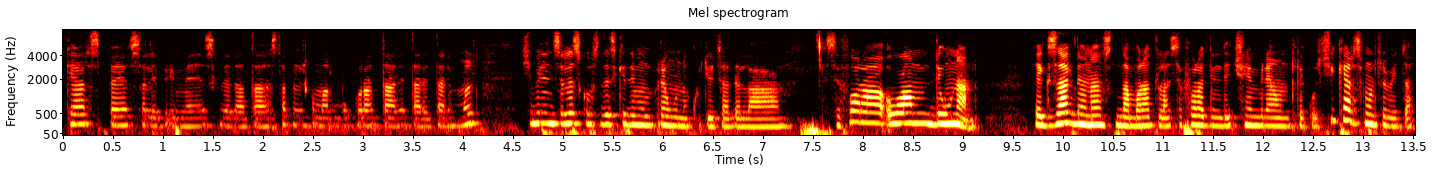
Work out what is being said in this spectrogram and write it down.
chiar sper să le primesc de data asta pentru că m-ar bucura tare, tare, tare mult. Și bineînțeles că o să deschidem împreună cutiuța de la Sephora. O am de un an. Exact de un an sunt abonată la Sephora din decembrie anul trecut și chiar sunt mulțumită.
